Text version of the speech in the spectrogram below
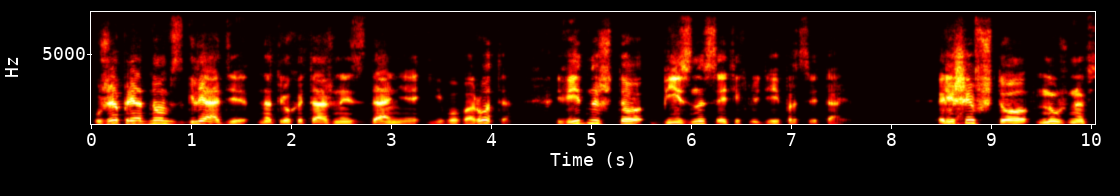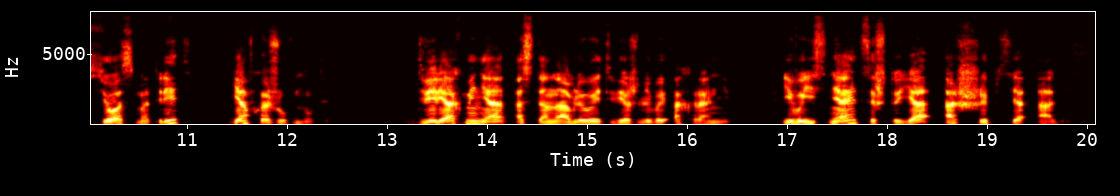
Уже при одном взгляде на трехэтажное здание и его ворота видно, что бизнес этих людей процветает. Решив, что нужно все осмотреть, я вхожу внутрь. В дверях меня останавливает вежливый охранник, и выясняется, что я ошибся адресом.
